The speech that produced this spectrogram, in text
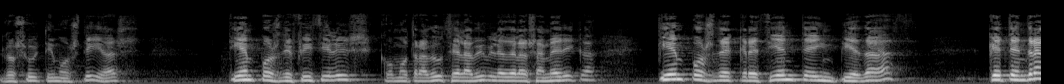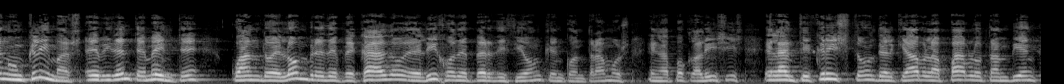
los últimos días, tiempos difíciles, como traduce la Biblia de las Américas, tiempos de creciente impiedad, que tendrán un clima, evidentemente, cuando el hombre de pecado, el hijo de perdición que encontramos en Apocalipsis, el anticristo del que habla Pablo también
